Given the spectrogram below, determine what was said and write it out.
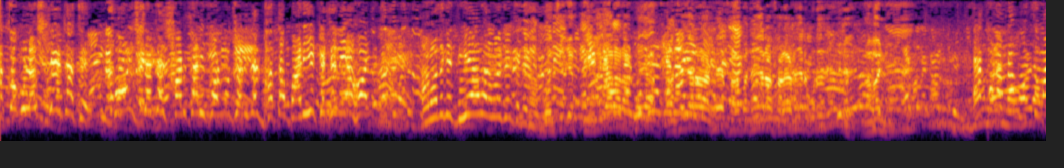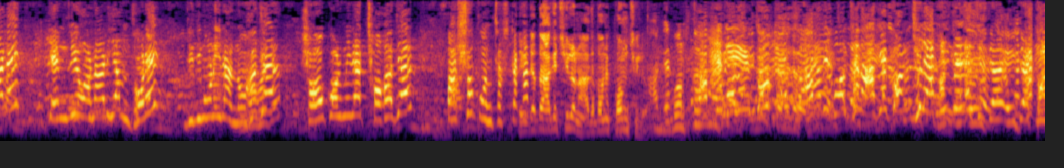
এতগুলো স্টেট আছে। কোন স্টেটের সরকারি কর্মচারীদের ভাতা বাড়িয়ে কেটে নেওয়া হয়? আমাদেরকে দিয়ে আবার আমাদের কেটে নেওয়া বলছি যে তিন হাজার আর আট হাজার পাঁচ হাজার আর আট হাজার সাড়ে পাঁচ হাজার আর সাড়ে আট হাজার করে দিচ্ছে? না হয়নি এখন আমরা বর্তমানে কেন্দ্রীয় অনারিয়াম ধরে দিদিমণিরা ন হাজার সহকর্মীরা ছ হাজার পাঁচশো পঞ্চাশ টাকা। এইটা তো আগে ছিল না আগে তো অনেক কম ছিল। আপনি বলেন তো, আপনি এখন বেড়েছে এখন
